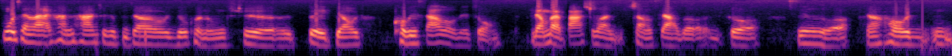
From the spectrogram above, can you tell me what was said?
目前来看，他这个比较有可能去对标 Kobe Salo 那种两百八十万上下的一个金额，然后嗯，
